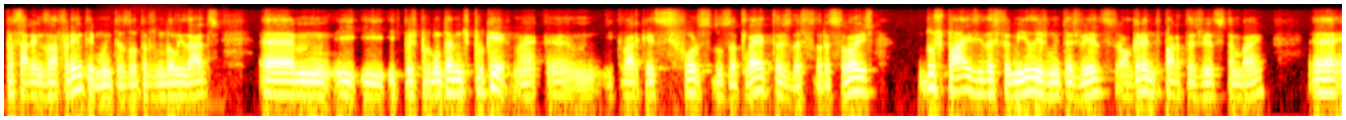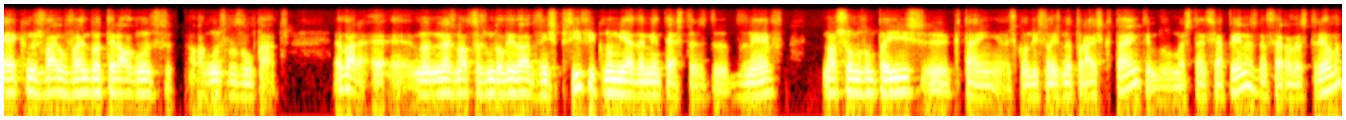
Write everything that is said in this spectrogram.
passarem-nos à frente em muitas outras modalidades, um, e, e, depois perguntamos-nos porquê. Não é? Um, e claro que esse esforço dos atletas, das federações, dos pais e das famílias, muitas vezes, ou grande parte das vezes também, eh, é que nos vai levando a ter alguns, alguns resultados. Agora, eh, eh, nas nossas modalidades em específico, nomeadamente estas de, de neve, nós somos um país que tem as condições naturais que tem, temos uma estância apenas na Serra da Estrela,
